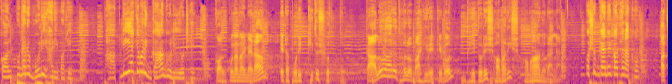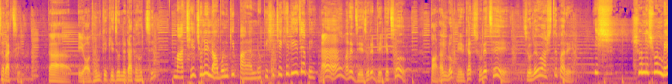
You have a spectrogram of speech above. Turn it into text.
কল্পনারও বলিহারি বটে। ভাবলেই একেবারে গা গলিয়ে ওঠে। কল্পনা নয় ম্যাডাম এটা পরীক্ষিত সত্য। কালো আর ধলো বাহিরে কেবল ভেতরে সবারই সমান রাঙা। ওসব জ্ঞানের কথা রাখো। আচ্ছা রাখছি। তা এই অধমকে কি জন্য ডাকা হচ্ছে? মাছের ঝোলে লবণ কি পাড়ার লোক এসে চেখে দিয়ে যাবে? না মানে যে জোরে ডেকেছ পাড়ার লোক নির্ঘাত শুনেছে চলেও আসতে পারে। ইস শুনলে শুনবে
